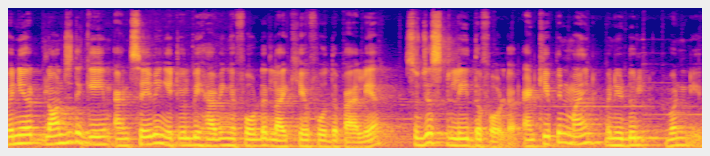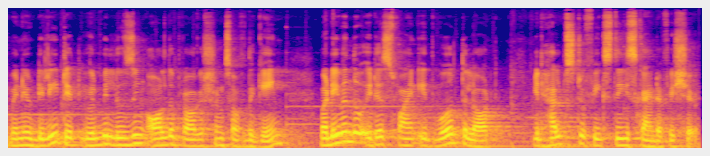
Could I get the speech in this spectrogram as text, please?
when you're launching the game and saving it, you'll be having a folder like here for the Palia. So just delete the folder and keep in mind when you do when, when you delete it, you'll be losing all the progressions of the game. But even though it is fine, it's worth a lot. It helps to fix these kind of issue.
